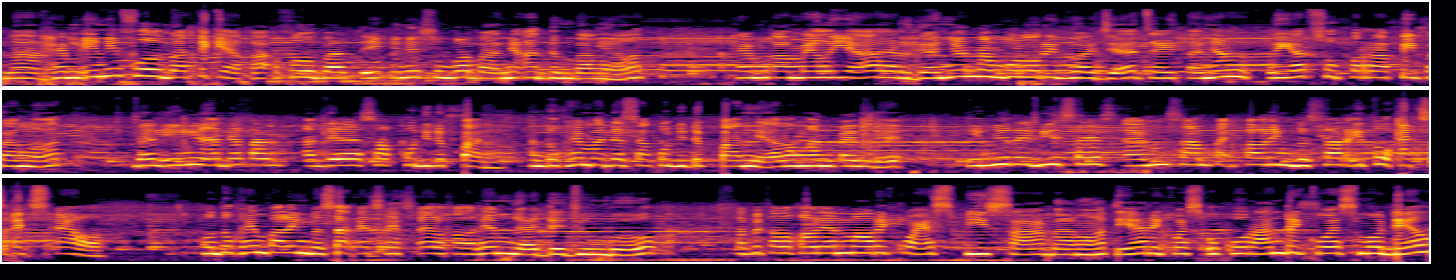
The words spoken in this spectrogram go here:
Nah, hem ini full batik ya, Kak. Full batik. Ini sumpah banyak adem banget hem camellia harganya 60.000 aja jahitannya lihat super rapi banget. Dan ini ada kan ada saku di depan. Untuk hem ada saku di depan ya lengan pendek. Ini ready size M sampai paling besar itu XXL untuk hem paling besar XXL kalau hem nggak ada jumbo. Tapi kalau kalian mau request bisa banget ya request ukuran request model.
